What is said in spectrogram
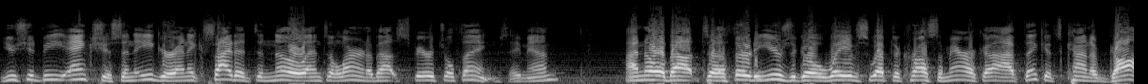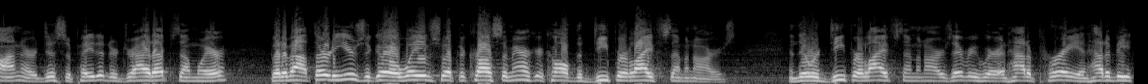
You should be anxious and eager and excited to know and to learn about spiritual things. Amen? I know about uh, 30 years ago, a wave swept across America. I think it's kind of gone or dissipated or dried up somewhere. But about 30 years ago, a wave swept across America called the Deeper Life Seminars. And there were deeper life seminars everywhere and how to pray and how to be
